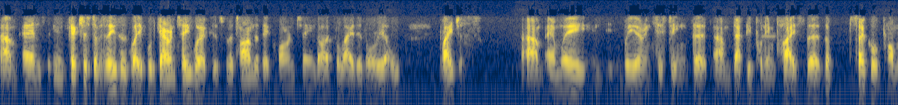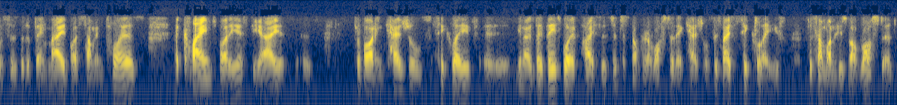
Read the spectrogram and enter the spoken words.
Um, and infectious diseases leave would guarantee workers for the time that they're quarantined, isolated, or ill, wages. Um, and we we are insisting that um, that be put in place. The, the so-called promises that have been made by some employers are claimed by the SDA as, as providing casuals sick leave. Uh, you know, th- these workplaces are just not going to roster their casuals. There's no sick leave for someone who's not rostered.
